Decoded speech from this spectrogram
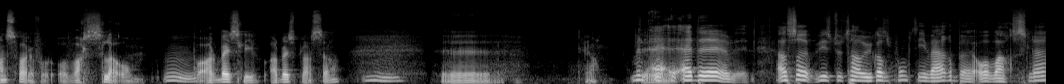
ansvaret for å varsle om på arbeidsliv, arbeidsplasser. Eh, ja. Men er, er det Altså, hvis du tar utgangspunkt i verbet å varsle,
